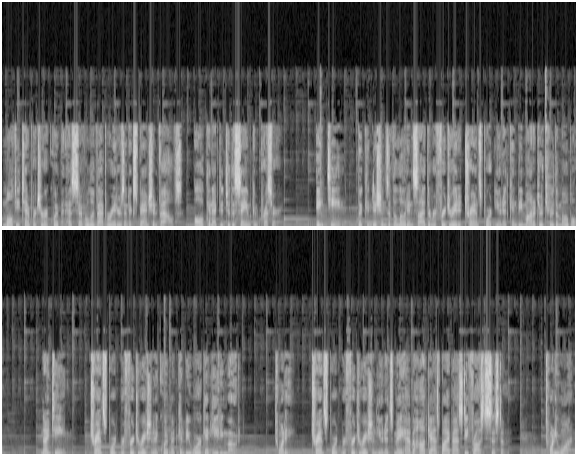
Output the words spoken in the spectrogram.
Multi-temperature equipment has several evaporators and expansion valves, all connected to the same compressor. 18. The conditions of the load inside the refrigerated transport unit can be monitored through the mobile. 19. Transport refrigeration equipment can be work and heating mode. 20. Transport refrigeration units may have a hot gas bypass defrost system. 21.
